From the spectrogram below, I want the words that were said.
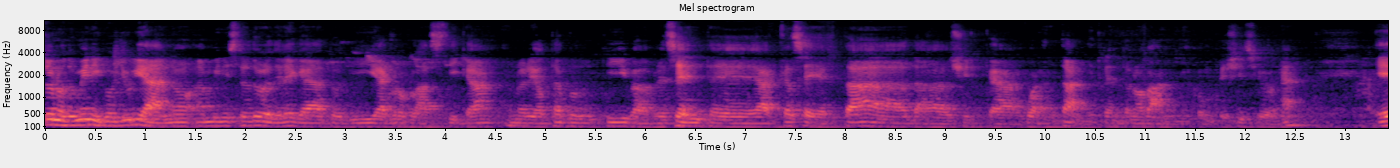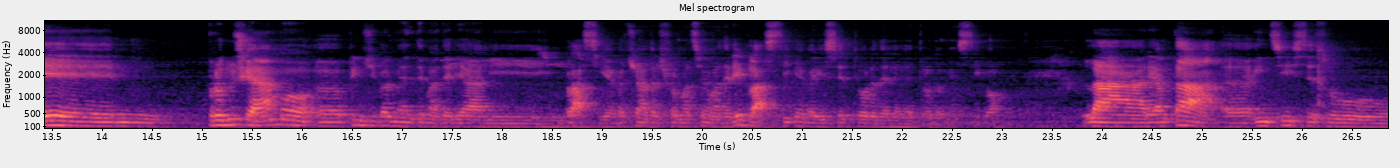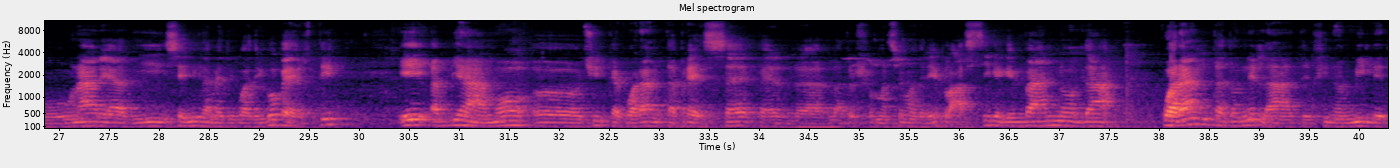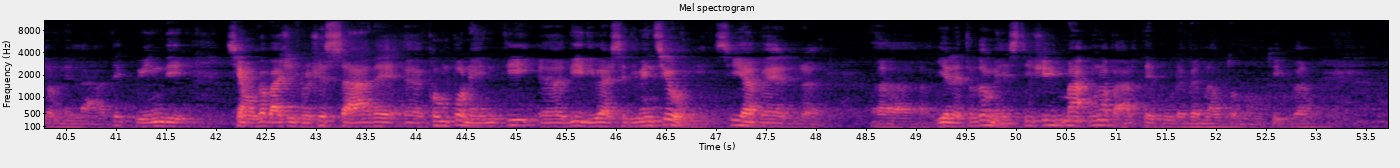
Sono Domenico Giuliano, amministratore delegato di Agroplastica, una realtà produttiva presente a Caserta da circa 40 anni, 39 anni con precisione, e produciamo eh, principalmente materiali in plastica, facciamo trasformazione di materie plastiche per il settore dell'elettrodomestico. La realtà eh, insiste su un'area di 6.000 m2 coperti e abbiamo eh, circa 40 presse per la trasformazione materie plastiche che vanno da 40 tonnellate fino a 1000 tonnellate, quindi siamo capaci di processare eh, componenti eh, di diverse dimensioni, sia per eh, gli elettrodomestici ma una parte pure per l'automotive.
